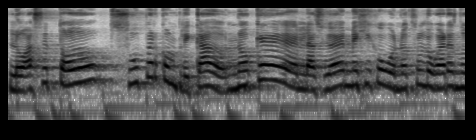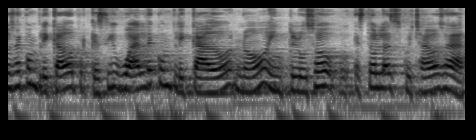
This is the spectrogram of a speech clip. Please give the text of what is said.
lo hace todo súper complicado. No que en la Ciudad de México o en otros lugares no sea complicado, porque es igual de complicado, ¿no? Incluso, esto lo has escuchado, o sea,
